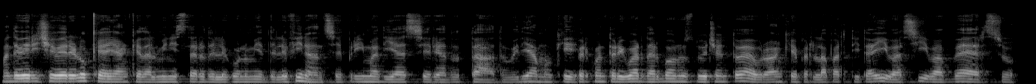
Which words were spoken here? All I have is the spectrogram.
ma deve ricevere l'ok anche dal Ministero dell'Economia e delle Finanze prima di essere adottato. Vediamo che per quanto riguarda il bonus 200 euro, anche per la partita IVA si va verso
